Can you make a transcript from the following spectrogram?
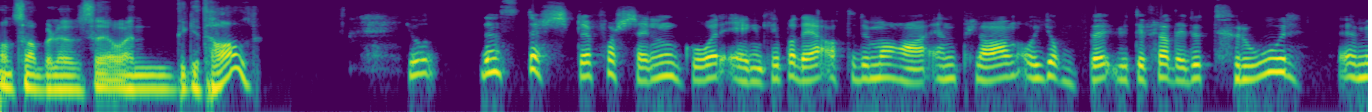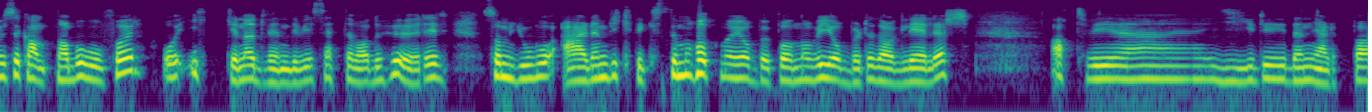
ensembleøvelse og en digital? Jo, den største forskjellen går egentlig på det at du må ha en plan og jobbe ut ifra det du tror eh, musikanten har behov for, og ikke nødvendigvis etter hva du hører, som jo er den viktigste måten å jobbe på når vi jobber til daglig ellers. At vi eh, gir de den hjelpa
